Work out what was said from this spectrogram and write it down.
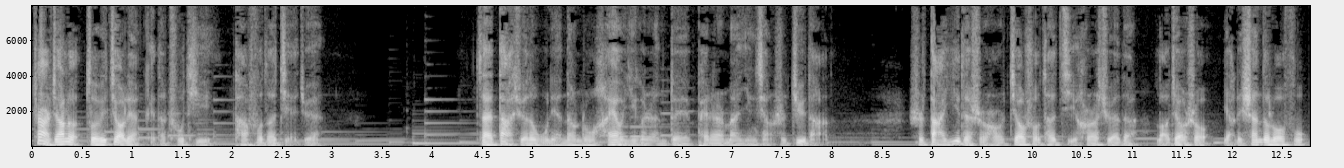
扎尔加勒作为教练给他出题，他负责解决。在大学的五年当中，还有一个人对佩雷尔曼影响是巨大的，是大一的时候教授他几何学的老教授亚历山德罗夫。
